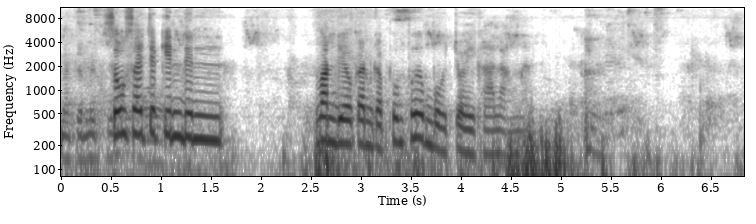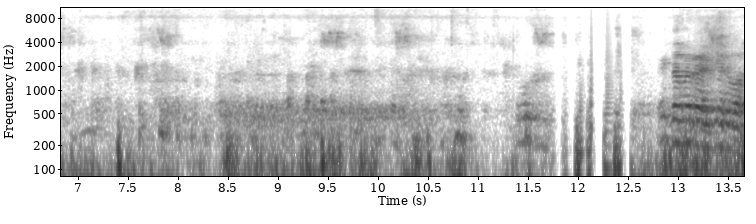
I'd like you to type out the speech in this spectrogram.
มันจะไม่คุ้มสงสัยจะกินดินวันเดียวกันกับเพิ่มเพิ่มๆโบจอยขาหลังนะเอ๊ะทำอะไรกันวะ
